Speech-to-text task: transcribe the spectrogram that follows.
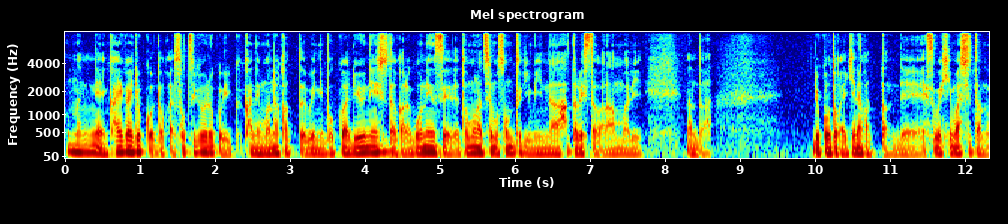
そんなにね海外旅行とか卒業旅行行く金もなかった上に僕は留年してたから5年生で友達もその時みんな働いてたからあんまりなんだ旅行とか行けなかったんですごい暇してたの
